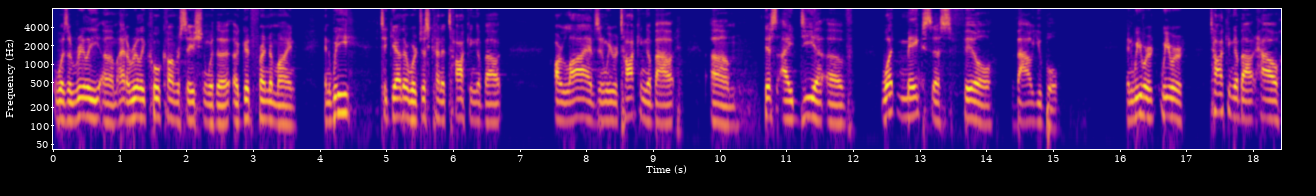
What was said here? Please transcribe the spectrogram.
was a really um, I had a really cool conversation with a, a good friend of mine, and we together were just kind of talking about our lives, and we were talking about um, this idea of what makes us feel valuable. And we were, we were talking about how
